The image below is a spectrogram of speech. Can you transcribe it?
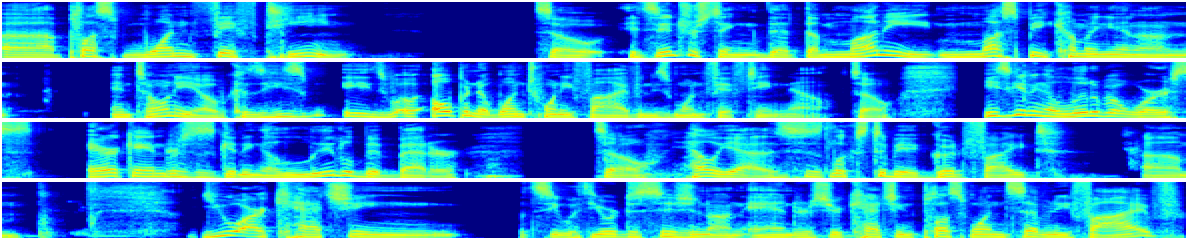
uh, plus 115. So it's interesting that the money must be coming in on Antonio because he's he's opened at 125 and he's 115 now. So he's getting a little bit worse. Eryk Anders is getting a little bit better. So hell yeah, this is, looks to be a good fight. Um, you are catching. Let's see, with your decision on Anders, you're catching plus 175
